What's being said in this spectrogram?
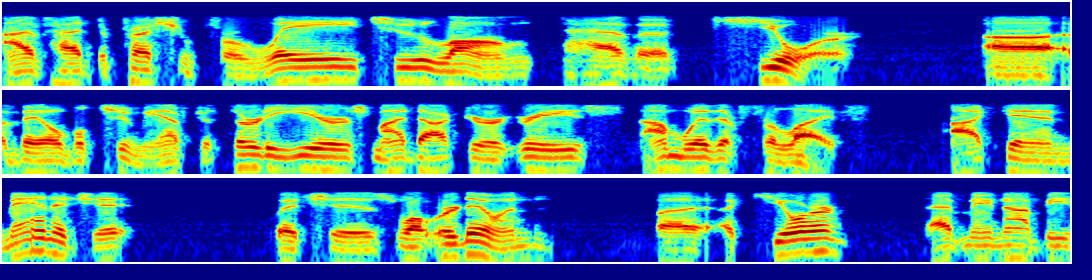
I've had depression for way too long to have a cure uh available to me. After 30 years, my doctor agrees I'm with it for life. I can manage it, which is what we're doing, but a cure that may not be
